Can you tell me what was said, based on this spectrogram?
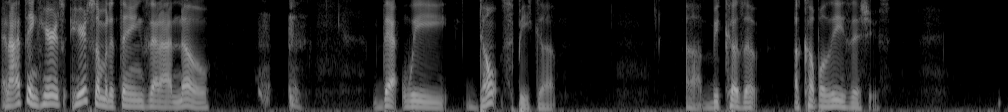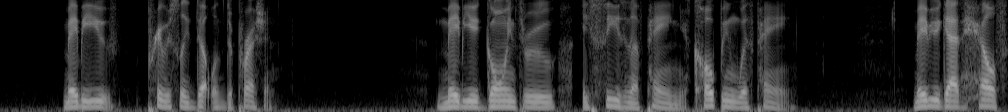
And I think here's here's some of the things that I know that we don't speak up uh, because of a couple of these issues. Maybe you've previously dealt with depression. Maybe you're going through a season of pain. You're coping with pain. Maybe you got health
